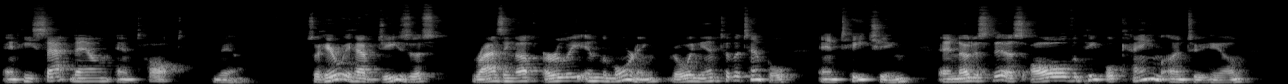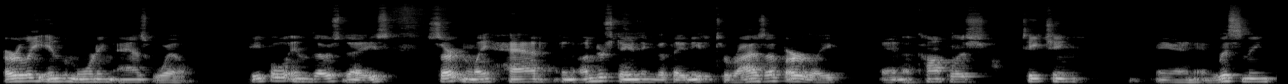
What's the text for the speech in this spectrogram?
and he sat down and taught them. So here we have Jesus rising up early in the morning, going into the temple and teaching. And notice this all the people came unto him early in the morning as well. People in those days certainly had an understanding that they needed to rise up early and accomplish teaching and, and listening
